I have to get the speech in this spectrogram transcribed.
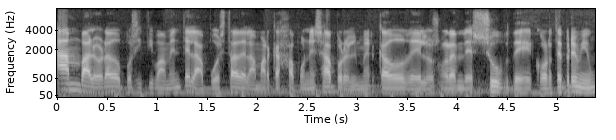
han valorado positivamente la apuesta de la marca japonesa por el mercado de los grandes sub de corte premium,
